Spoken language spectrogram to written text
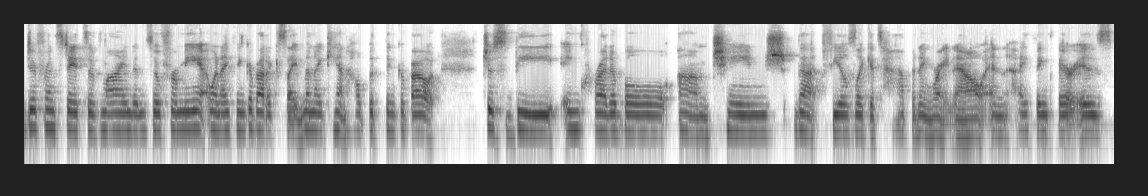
different states of mind. And so for me, when I think about excitement, I can't help but think about just the incredible um, change that feels like it's happening right now. And I think there is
